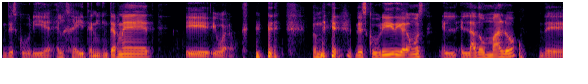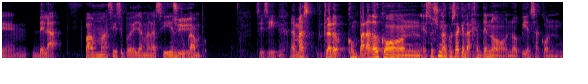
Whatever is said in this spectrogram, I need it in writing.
descubrí el hate en internet. Y, bueno, donde descubrí, digamos, el, lado malo de, la fama, si se puede llamar así, en tu campo. Sí, sí. Además, claro, comparado con... Esto es una cosa que la gente no, piensa con,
